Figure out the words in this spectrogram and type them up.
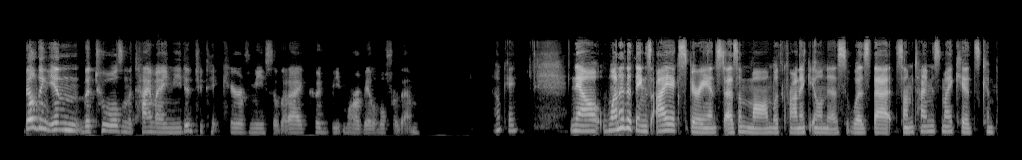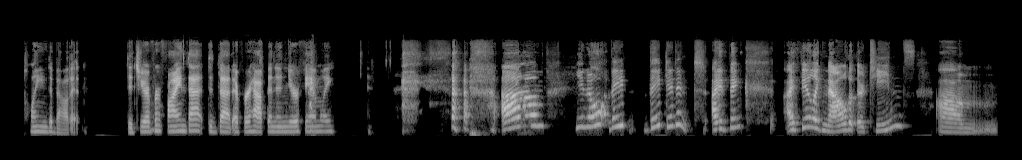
building in the tools and the time I needed to take care of me so that I could be more available for them. Okay. Now, one of the things I experienced as a mom with chronic illness was that sometimes my kids complained about it. Did you ever find that? Did that ever happen in your family? um, you know, they they didn't. I think I feel like now that they're teens, um,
